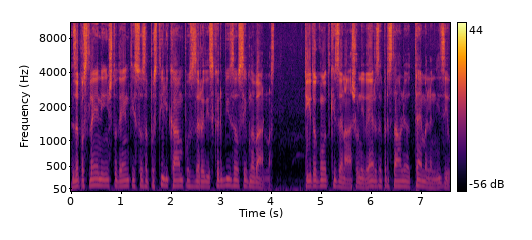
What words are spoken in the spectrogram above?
Zaposleni in študenti so zapustili kampus zaradi skrbi za osebno varnost. Ti dogodki za naše univerze predstavljajo temeljen izziv.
